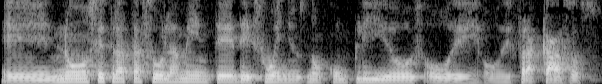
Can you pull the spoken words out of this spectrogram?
Eh, no se trata solamente de sueños no cumplidos o de, o de fracasos,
